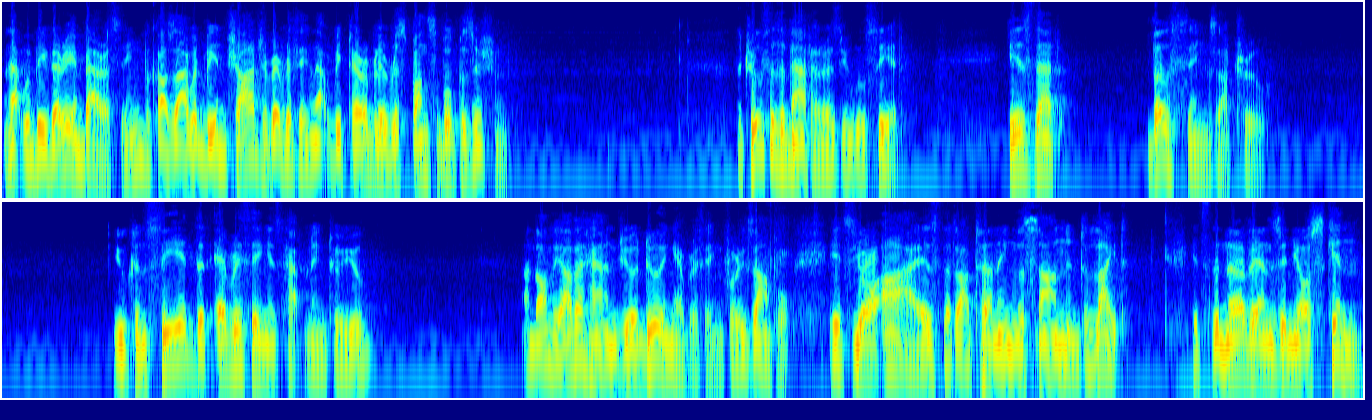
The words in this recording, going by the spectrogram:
And that would be very embarrassing because I would be in charge of everything. That would be a terribly responsible position. The truth of the matter, as you will see it, is that both things are true. You can see it that everything is happening to you, and on the other hand, you're doing everything. For example, it's your eyes that are turning the sun into light. It's the nerve ends in your skin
